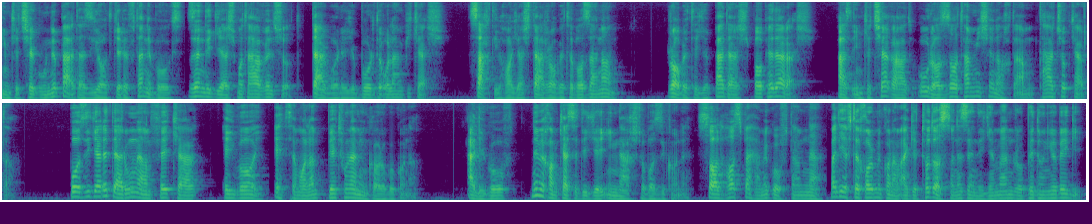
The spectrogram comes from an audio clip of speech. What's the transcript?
اینکه چگونه بعد از یاد گرفتن بوکس زندگیش متحول شد. درباره برد المپیکش سختیهایش در رابطه با زنان رابطه بدش با پدرش. از اینکه چقدر او را ذاتم می شناختم تعجب کردم. بازیگر درونم فکر کرد ای وای احتمالا بتونم این کارو بکنم. علی گفت نمی‌خوام کس دیگه این نقش رو بازی کنه. سالهاست به همه گفتم نه ولی افتخار می‌کنم اگه تو داستان زندگی من رو به دنیا بگی.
